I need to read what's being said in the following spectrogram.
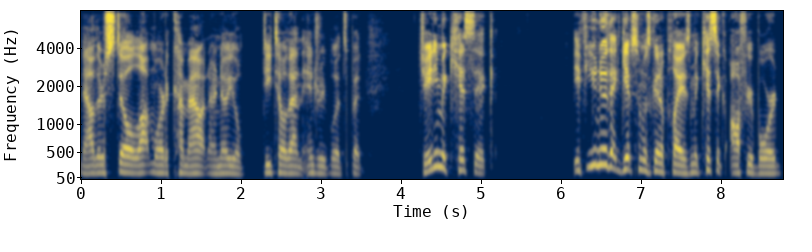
Now there's still a lot more to come out, and I know you'll detail that in the injury blitz, but JD McKissic, if you knew that Gibson was going to play, is McKissic off your board?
